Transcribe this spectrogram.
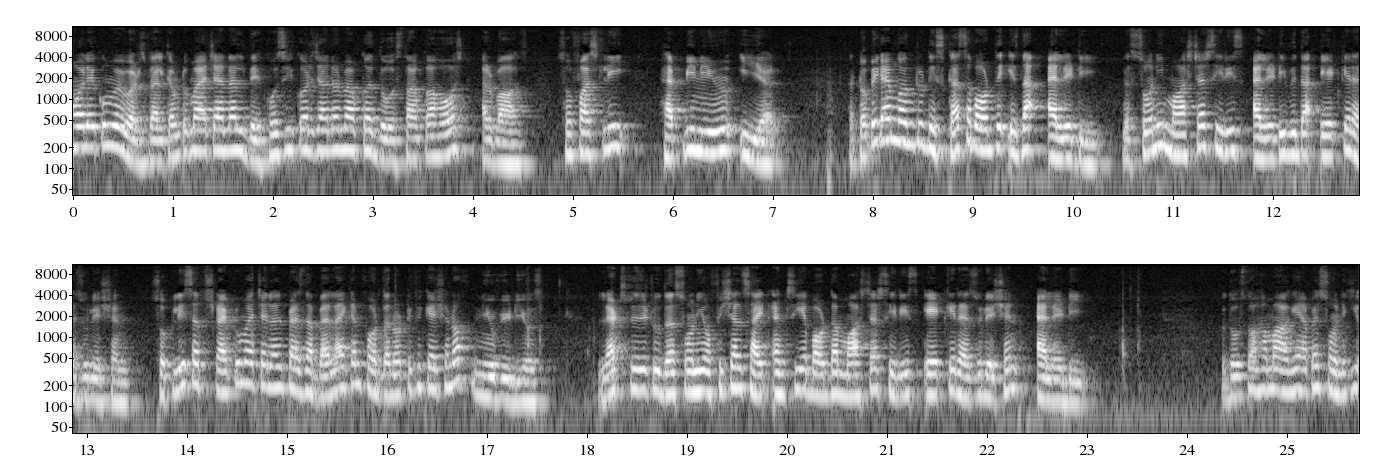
viewers, welcome to my channel. देखो, सीख और चैनल में आपका दोस्त, आपका host, Arbaz. So firstly happy new year the topic I am going to discuss about the is the LED the Sony master series LED with the 8K resolution so please subscribe to my channel press the bell icon for the notification of new videos let's visit to the Sony official site and see about the master series at 8K resolution LED तो दोस्तों, हम आ गए यहाँ पे सोनी की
